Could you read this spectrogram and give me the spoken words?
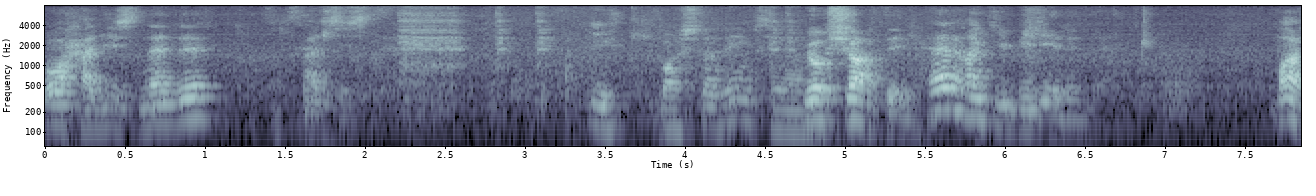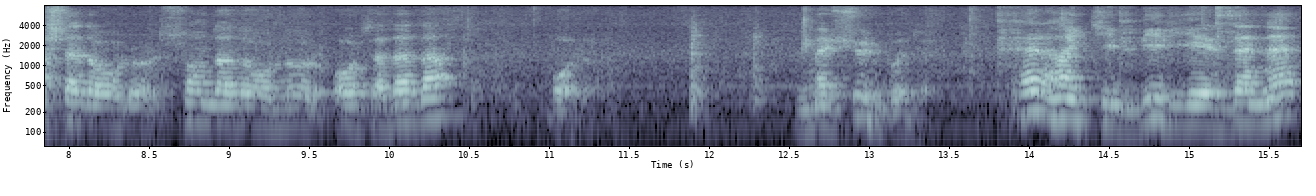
o hadis nedir? Azizdir. İlk başta değil mi Selam? Yok şart değil. Herhangi bir yerinde. Başta da olur, sonda da olur, ortada da olur. Meşhur budur. Herhangi bir yerde ne?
